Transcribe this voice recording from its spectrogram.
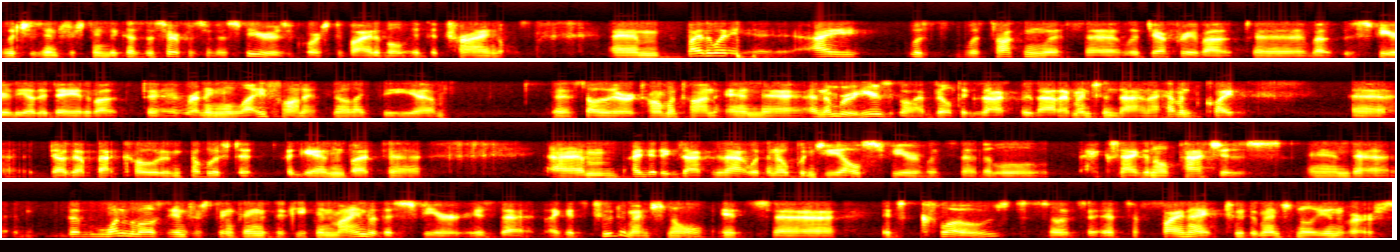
which is interesting because the surface of a sphere is, of course, dividable into triangles. Um, by the way, I was was talking with uh, with Jeffrey about uh, about the sphere the other day and about uh, running life on it. You know, like the um, the cellular automaton. And uh, a number of years ago, I built exactly that. I mentioned that, and I haven't quite uh, dug up that code and published it again, but. Uh, um, I did exactly that with an OpenGL sphere with uh, little hexagonal patches and uh, the, one of the most interesting things to keep in mind with this sphere is that like it's two dimensional. It's uh, it's closed, so it's a, it's a finite two dimensional universe.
